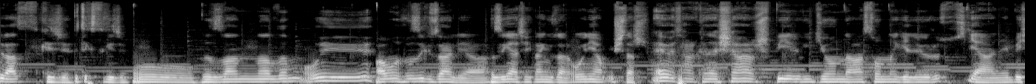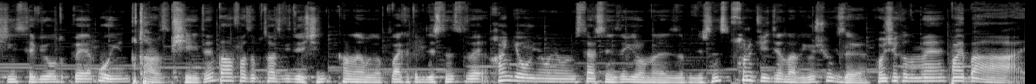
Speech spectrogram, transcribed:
biraz sıkıcı. Bir tık sıkıcı. Oo, hızlanalım. Oy. Ama hızı güzel ya. Hızı gerçekten güzel. Oyunu yapmışlar. Evet arkadaşlar bir videonun daha sonuna geliyoruz. Yani 5. seviye olduk ve oyun bu tarz bir şeydi. Daha fazla bu tarz video için kanalıma abone olup like atabilirsiniz ve hangi oyunu oynamamı isterseniz de yorumlara yazabilirsiniz. Sonraki videolarda görüşmek üzere. Hoşçakalın ve bay bay.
